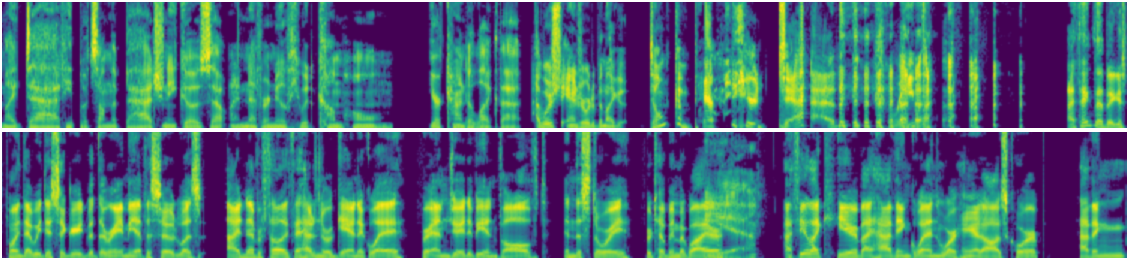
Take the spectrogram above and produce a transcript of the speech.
my dad, he puts on the badge and he goes out, and I never knew if he would come home. You're kind of like that. I wish Andrew would have been like, don't compare me to your dad, creep. I think the biggest point that we disagreed with the Raimi episode was I never felt like they had an organic way for MJ to be involved in the story for Tobey Maguire. yeah. I feel like here by having Gwen working at Oscorp, having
